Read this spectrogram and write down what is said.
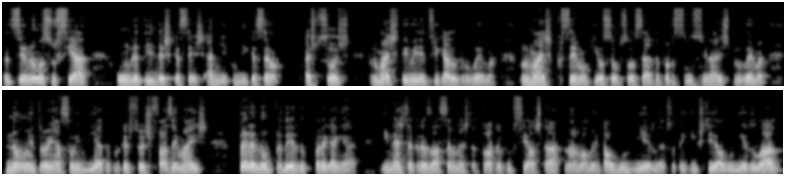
Portanto, se eu não associar um gatilho da escassez à minha comunicação, as pessoas, por mais que tenham identificado o problema, por mais que percebam que eu sou a pessoa certa para solucionar este problema, não entram em ação imediata porque as pessoas fazem mais para não perder do que para ganhar. E nesta transação, nesta troca comercial, está normalmente algum dinheiro. Né? A pessoa tem que investir algum dinheiro do lado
